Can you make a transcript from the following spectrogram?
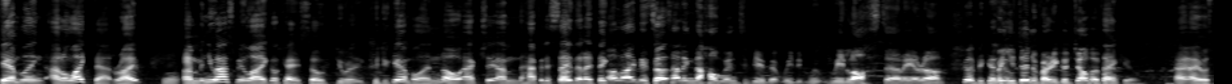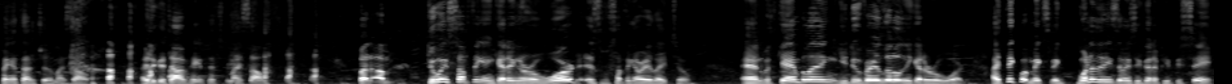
Gambling, I don't like that, right? Hmm. Um, and you asked me like, okay, so you, could you gamble? And no, actually, I'm happy to say that I think I like this. so- You're telling the whole interview that we, we, we lost earlier on. Good, because But you're doing a very good job Well, of thank it. Thank you. I, I was paying attention to myself. I did a good job of paying attention to myself. But um, doing something and getting a reward is something I relate to. And with gambling, you do very little and you get a reward. I think what makes me one of the things that makes me good at PPC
